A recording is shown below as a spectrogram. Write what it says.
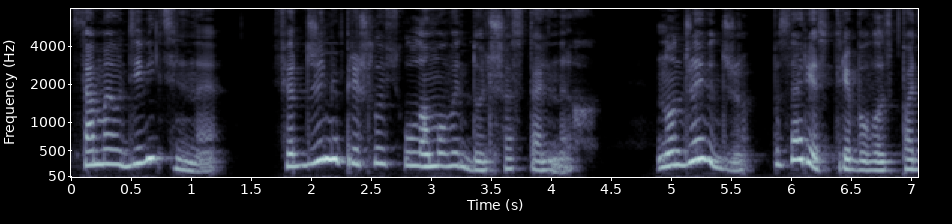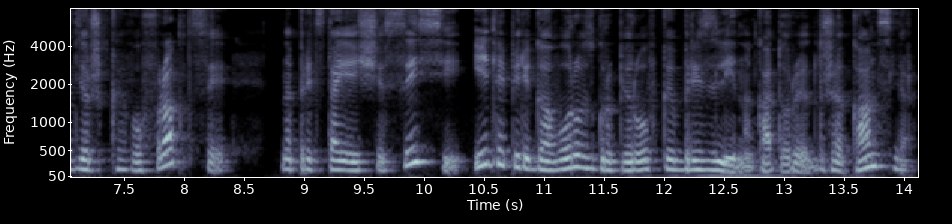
Самое удивительное, Ферджиме пришлось уламывать дольше остальных. Но Джевиджу позарез требовалась поддержка его фракции на предстоящей сессии и для переговоров с группировкой Брезлина, которую лже-канцлер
